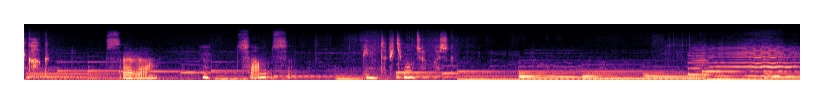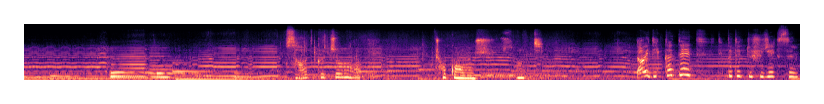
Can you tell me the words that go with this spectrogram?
Hadi kalk. Serra. Sen misin? Benim tabii kim olacak başka? Saat kaç o? Çok olmuş saat. Ay dikkat et. Dikkat et düşeceksin.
